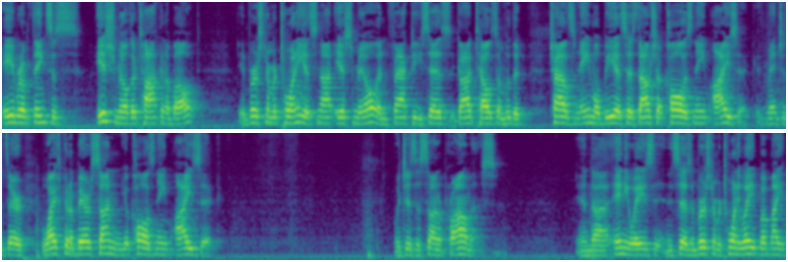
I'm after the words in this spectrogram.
Abram thinks it's Ishmael they're talking about. In verse number 20, it's not Ishmael. In fact, he says, God tells him who the child's name will be. It says, Thou shalt call his name Isaac. It mentions there, the wife's going to bear a son, and you'll call his name Isaac, which is the son of promise. And, uh, anyways, and it says in verse number 28, But my,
